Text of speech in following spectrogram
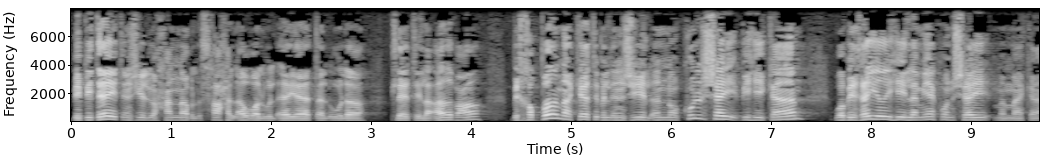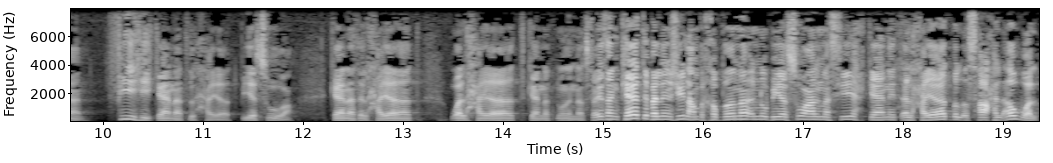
ببداية إنجيل يوحنا بالإصحاح الأول والآيات الأولى ثلاثة لأربعة بخبرنا كاتب الإنجيل أنه كل شيء به كان وبغيره لم يكن شيء مما كان. فيه كانت الحياة. بيسوع كانت الحياة والحياة كانت نور الناس. فإذا كاتب الإنجيل عم بخبرنا أنه بيسوع المسيح كانت الحياة بالإصحاح الأول.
